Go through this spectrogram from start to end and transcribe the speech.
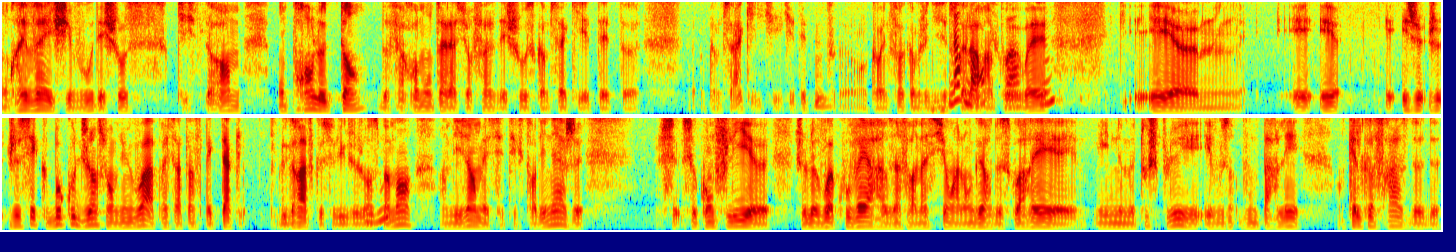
on réveille chez vous des choses qui se dorment. On prend le temps de faire remonter à la surface des choses comme ça qui étaient, euh, comme ça, qui, qui- qui étaient, euh, encore une fois, comme je disais tout à l'heure, un peu. Mm. ouais, Mm. et, euh, et, et- et- je, je- je sais que beaucoup de gens sont venus me voir après certains spectacles plus graves que celui que je joue en Mm-hmm. ce moment, en me disant mais c'est extraordinaire. je- ce, ce conflit, euh, je le vois couvert aux informations à longueur de soirée, mais il ne me touche plus. Et, et vous, vous me parlez en quelques phrases de- de-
